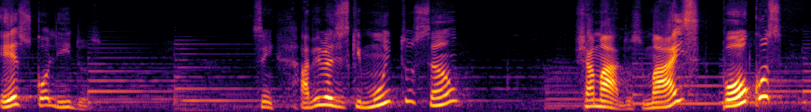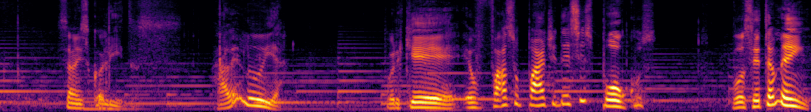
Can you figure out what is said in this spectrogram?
escolhidos. Sim, a Bíblia diz que muitos são chamados, mas poucos são escolhidos. Aleluia. Porque eu faço parte desses poucos. Você também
